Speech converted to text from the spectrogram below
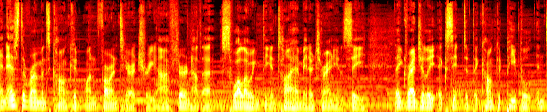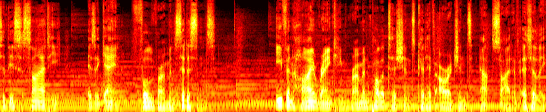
And as the Romans conquered one foreign territory after another, swallowing the entire Mediterranean Sea, they gradually accepted the conquered people into their society as again full Roman citizens. Even high ranking Roman politicians could have origins outside of Italy.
